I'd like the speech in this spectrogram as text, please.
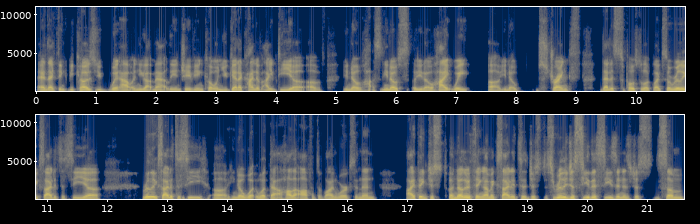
And I think because you went out and you got Matt Lee and Javion Cohen, you get a kind of idea of you know you know you know height, weight, uh, you know strength that it's supposed to look like. So really excited to see uh really excited to see uh you know what what that how that offensive line works and then I think just another thing I'm excited to just, just really just see this season is just some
